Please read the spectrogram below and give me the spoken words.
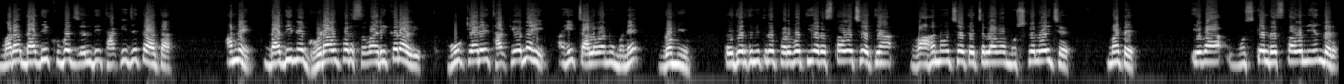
મારા દાદી ખૂબ જ જલ્દી થાકી જતા હતા. અમે દાદીને ઘોડા ઉપર સવારી કરાવી. હું ક્યારેય થાક્યો નહીં. અહીં ચાલવાનું મને ગમ્યું. તો વિદ્યાર્થી મિત્રો, પર્વતીય રસ્તાઓ છે ત્યાં વાહનો છે તે ચલાવવા મુશ્કેલ હોય છે. માટે એવા મુશ્કેલ રસ્તાઓની અંદર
